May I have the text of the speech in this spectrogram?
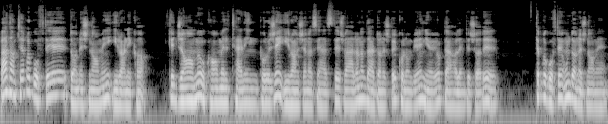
بعد هم طبق گفته دانشنامه ایرانیکا که جامع و کامل ترین پروژه ایران شناسی هستش و الان هم در دانشگاه کلمبیا نیویورک در حال انتشاره طبق گفته اون دانشنامه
